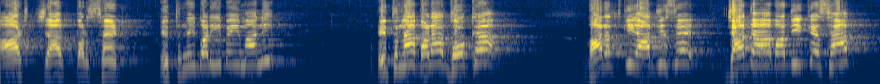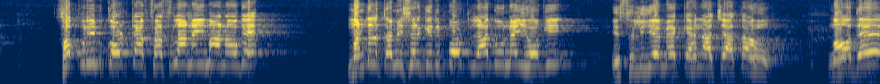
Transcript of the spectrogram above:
आठ चार परसेंट। इतनी बड़ी बेईमानी, इतना बड़ा धोखा भारत की आधी से ज़्यादा आबादी के साथ सुप्रीम कोर्ट का फैसला नहीं मानोगे, मंडल कमीशन की रिपोर्ट लागू नहीं होगी। इसलिए मैं कहना चाहता हूँ, महोदय,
